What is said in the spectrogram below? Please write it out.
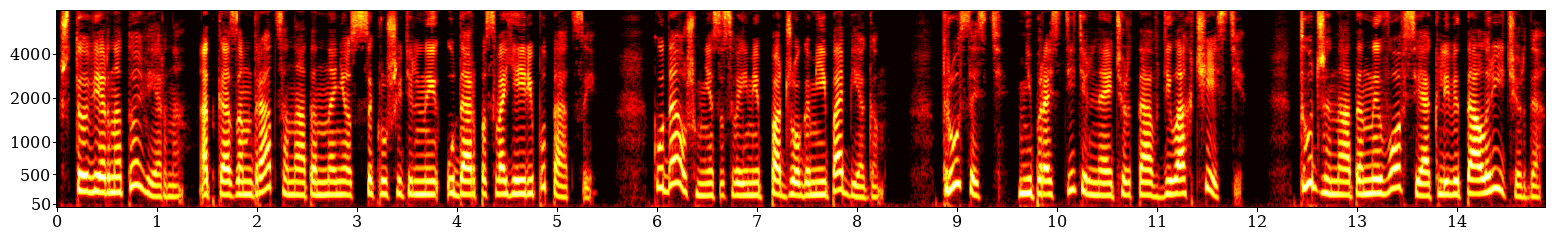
Что верно, то верно. Отказом драться Натан нанес сокрушительный удар по своей репутации. Куда уж мне со своими поджогами и побегом. Трусость — непростительная черта в делах чести. Тут же Натан и вовсе оклеветал Ричарда.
